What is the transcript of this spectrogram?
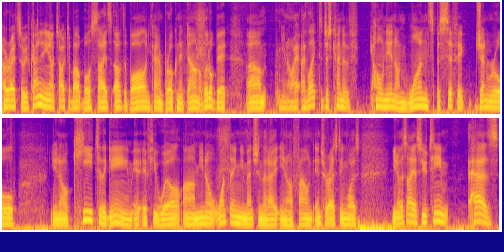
All right, so we've kind of you know talked about both sides of the ball and kind of broken it down a little bit. Um, you know, I, I like to just kind of hone in on one specific general, you know, key to the game, if you will. Um, you know, one thing you mentioned that I you know found interesting was, you know, this ISU team has.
